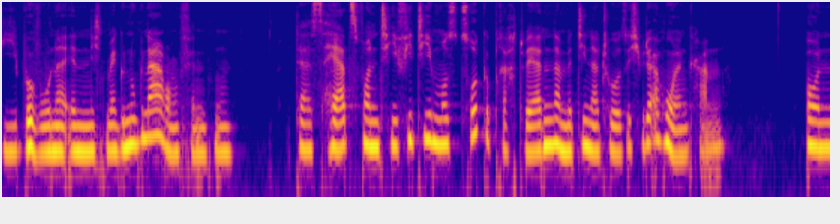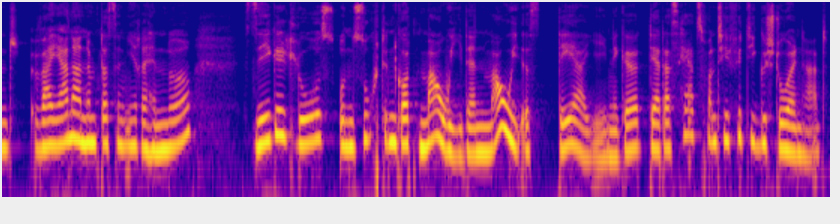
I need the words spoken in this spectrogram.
die BewohnerInnen nicht mehr genug Nahrung finden. Das Herz von Tifiti muss zurückgebracht werden, damit die Natur sich wieder erholen kann. Und Vajana nimmt das in ihre Hände segelt los und sucht den Gott Maui, denn Maui ist derjenige, der das Herz von Tifiti gestohlen hat.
